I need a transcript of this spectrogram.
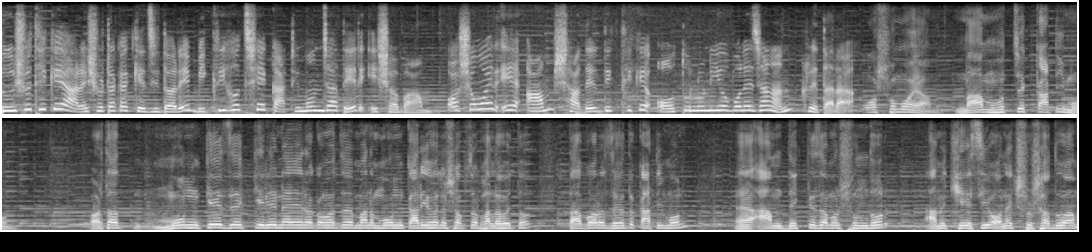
দুইশো থেকে আড়াইশো টাকা কেজি দরে বিক্রি হচ্ছে কাটিমন জাতের এসব আম। অসময়ের এ আম স্বাদের দিক থেকে অতুলনীয় বলে জানান ক্রেতারা। অসময় আম, নাম হচ্ছে কাটিমন। অর্থাৎ মনকে যে কেড়ে নেয় এরকম হচ্ছে মানে মন কারি হলে সবচেয়ে ভালো হতো তারপরে যেহেতু কাটিমন আম দেখতে যেমন সুন্দর আমি খেয়েছি অনেক সুস্বাদু আম।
